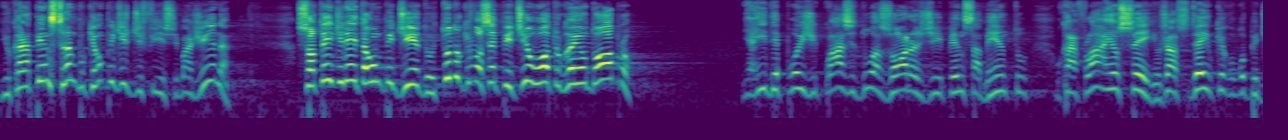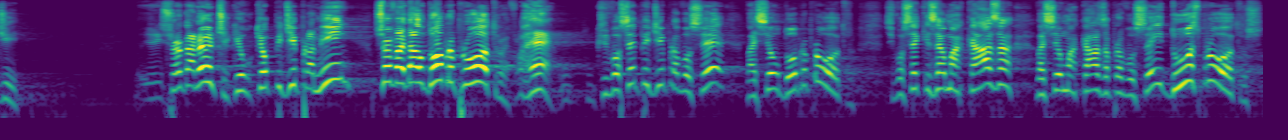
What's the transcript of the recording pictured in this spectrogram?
E o cara pensando, porque é um pedido difícil, imagina. Só tem direito a um pedido, e tudo que você pediu, o outro ganha o dobro. E aí depois de quase duas horas de pensamento, o cara fala, ah, eu sei, eu já sei o que eu vou pedir. O senhor garante que o que eu pedir para mim, o senhor vai dar o dobro para o outro. Ele falou, é, se você pedir para você, vai ser o dobro para o outro. Se você quiser uma casa, vai ser uma casa para você e duas para os outros.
